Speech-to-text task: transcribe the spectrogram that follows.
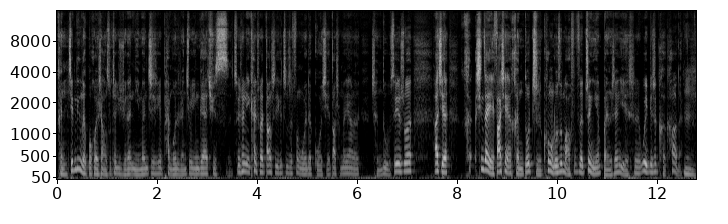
很坚定的驳回上诉，他就觉得你们这些叛国的人就应该去死。所以说你看出来当时一个政治氛围的裹挟到什么样的程度。所以说，而且很现在也发现很多指控罗斯堡夫妇的证言本身也是未必是可靠的。嗯，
